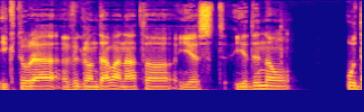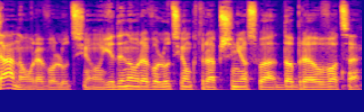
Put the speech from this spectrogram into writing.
i która wyglądała na to jest jedyną udaną rewolucją, jedyną rewolucją, która przyniosła dobre owoce.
